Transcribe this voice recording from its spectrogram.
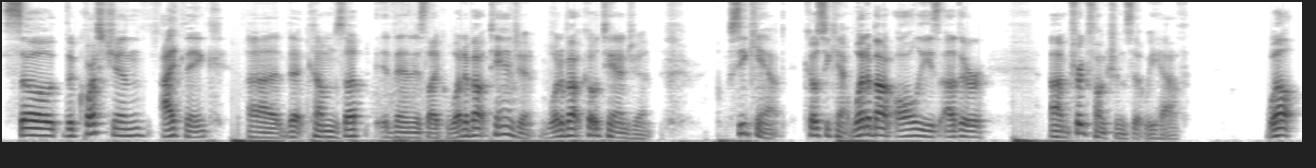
So the question, I think, uh, that comes up then is like, what about tangent? What about cotangent? Secant, cosecant. What about all these other um, trig functions that we have? Well,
